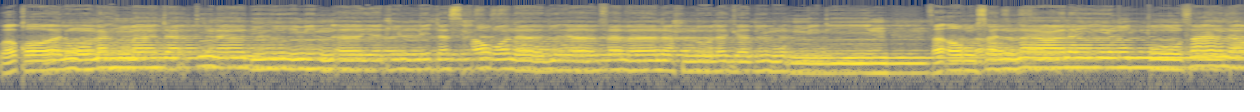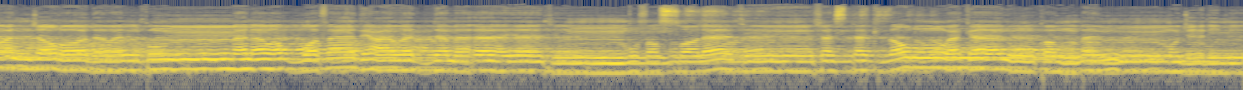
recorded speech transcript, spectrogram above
وقالوا مهما تأتنا به من آية لتسحرنا بها فما نحن لك بمؤمنين فأرسلنا عليهم الطوفان والجراد والكمل والضفادع والدم آيات مفصلات فاستكبروا وكانوا قوما مجرمين.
